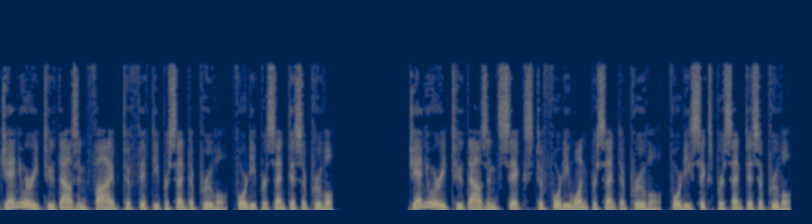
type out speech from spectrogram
January 2005 to 50% approval, 40% disapproval. January 2006 to 41% approval, 46% disapproval.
